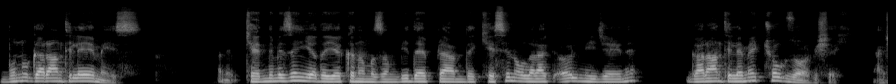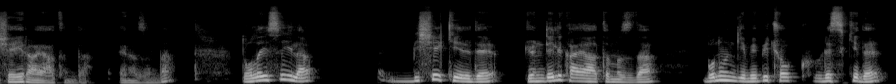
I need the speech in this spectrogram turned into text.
Bunu garantileyemeyiz. Hani kendimizin ya da yakınımızın bir depremde kesin olarak ölmeyeceğini garantilemek çok zor bir şey. Yani şehir hayatında en azından. Dolayısıyla bir şekilde gündelik hayatımızda bunun gibi birçok riski de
